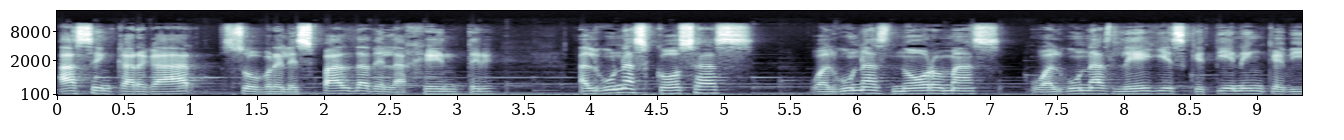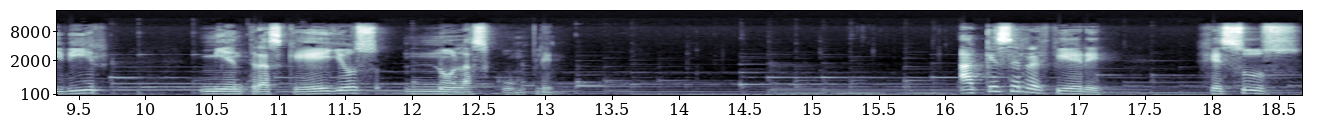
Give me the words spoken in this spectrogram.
hacen cargar sobre la espalda de la gente algunas cosas o algunas normas o algunas leyes que tienen que vivir mientras que ellos no las cumplen. ¿A qué se refiere Jesús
